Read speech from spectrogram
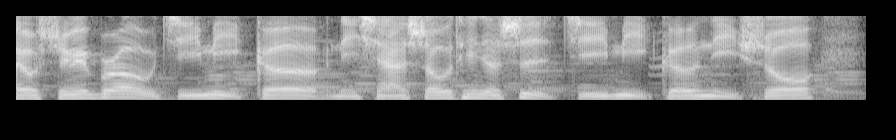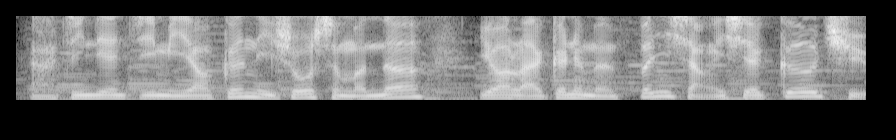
还有 Streamy Bro 吉米哥，你现在收听的是吉米哥你说。那今天吉米要跟你说什么呢？又要来跟你们分享一些歌曲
